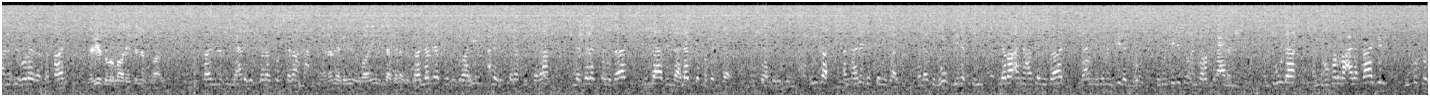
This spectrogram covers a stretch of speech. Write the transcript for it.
عن أبي هريرة قال النبي صلى الله عليه وسلم قال قال النبي عليه الصلاة والسلام نعم. لم يكذب إبراهيم إلا ثلاثة قال لم يكذب إبراهيم عليه الصلاة والسلام إلا ثلاث كذبات بالله بالله لا تسمى كذبات الحقيقة أنها ليست كذبات ولكن هو بنفسه يرى أنها كذبات لأن بمنزلته بمنزلته عند رب العالمين الأولى أنه مر على فاجر في مصر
